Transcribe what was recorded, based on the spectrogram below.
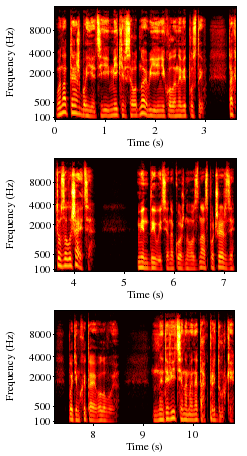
вона теж боєць, і Мікі все одно б її ніколи не відпустив. Так хто залишається? Він дивиться на кожного з нас по черзі, потім хитає головою. Не дивіться на мене так, придурки.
